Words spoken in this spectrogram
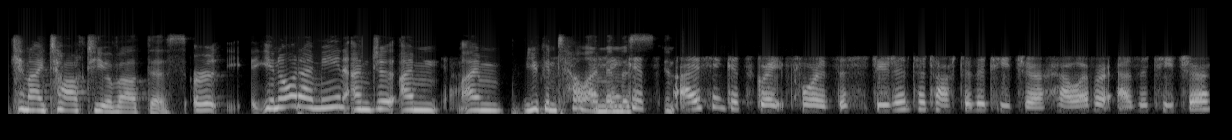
Can I talk to you about this? Or you know what I mean? I'm just I'm I'm you can tell I'm in this it's I think it's great for the student to talk to the teacher. However, as a teacher,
